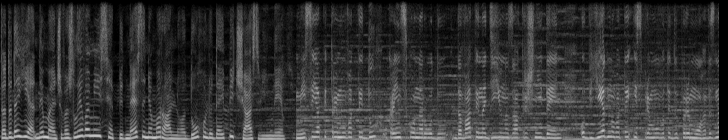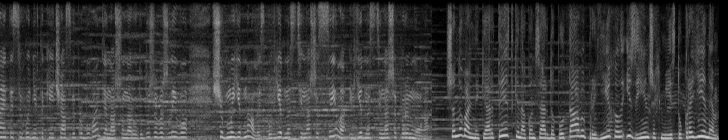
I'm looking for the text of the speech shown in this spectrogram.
Та додає, не менш важлива місія піднесення морального духу людей під час війни. Місія підтримувати дух українського народу, давати надію на завтрашній день, об'єднувати і спрямовувати до перемоги. Ви знаєте, сьогодні в такий час випробувань для нашого народу дуже важливо, щоб ми єднались, бо в єдності наша сила і в єдності наша перемога. Шанувальники артистки на концерт до Полтави приїхали із інших міст України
